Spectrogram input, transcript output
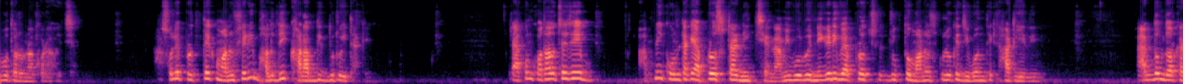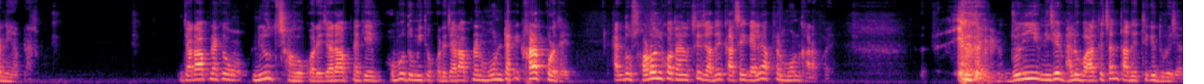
অবতারণা করা হয়েছে। আসলে প্রত্যেক মানুষেরই ভালো দিক, খারাপ দিক দুটোই থাকে। এখন কথা হচ্ছে যে, আপনি কোনটাকে অ্যাপ্রোচটা নিচ্ছেন? আমি বলব নেগেটিভ অ্যাপ্রোচ যুক্ত মানুষগুলোকে জীবন থেকে হাঁটিয়ে দিন। একদম দরকার নেই আপনার। যারা আপনাকে নিরুৎসাহ করে, যারা আপনাকে অবদমিত করে, যারা আপনার মনটাকে খারাপ করে দেয়, একদম সরল কথা হচ্ছে যাদের কাছে গেলে আপনার মন খারাপ হয়। যদি নিজের ভ্যালু বাড়াতে চান, তাদের থেকে দূরে যান।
